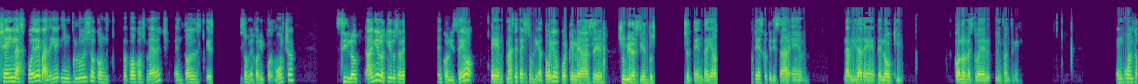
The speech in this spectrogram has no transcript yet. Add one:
Shane las puede evadir incluso con pocos merge, entonces es eso mejor y por mucho. Si lo, alguien lo quiere usar en Coliseo, eh, más defensa es obligatorio porque le hace subir a 170. Ya no tienes que utilizar eh, la habilidad de, de Loki, Colorless Duel Infantry. En cuanto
